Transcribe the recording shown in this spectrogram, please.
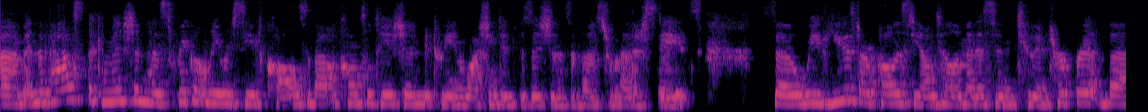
Um, in the past, the Commission has frequently received calls about consultation between Washington physicians and those from other states. So we've used our policy on telemedicine to interpret the,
